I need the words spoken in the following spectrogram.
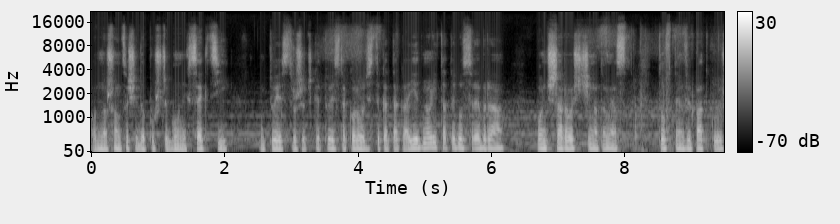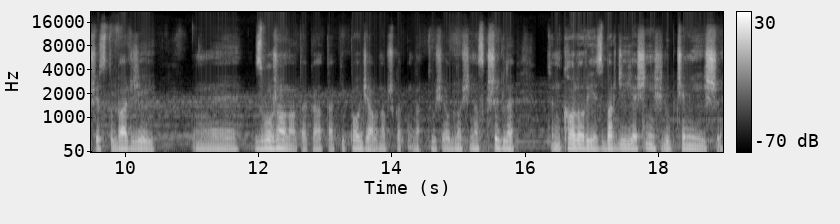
odnoszące się do poszczególnych sekcji. I tu jest troszeczkę, tu jest ta kolorystyka taka jednolita tego srebra bądź szarości, natomiast tu w tym wypadku już jest to bardziej y, złożona, taka, taki podział, na przykład na, tu się odnosi na skrzydle. Ten kolor jest bardziej jaśniejszy lub ciemniejszy,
